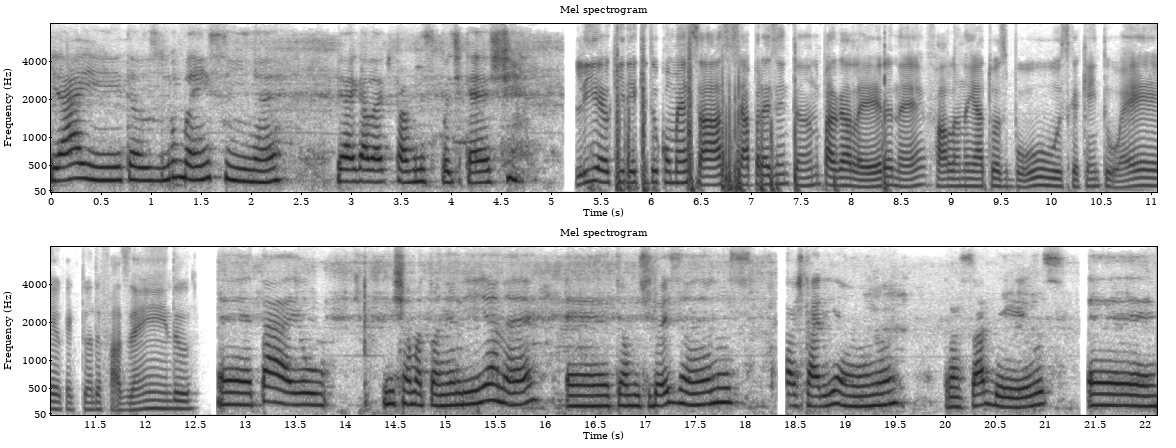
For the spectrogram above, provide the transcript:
E aí, Ítalo, tudo bem sim, né? E aí, galera que tá nesse podcast. Lia, eu queria que tu começasse se apresentando pra galera, né? Falando aí as tuas buscas, quem tu é, o que é que tu anda fazendo. É, tá, eu me chamo Tônia Lia, né? É, tenho 22 anos, vegetariana, graças a Deus. É,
